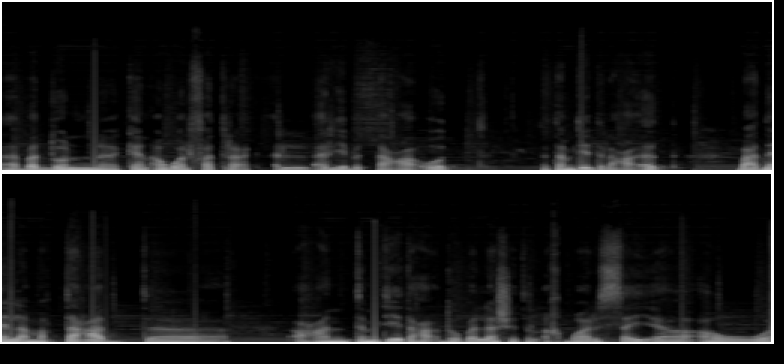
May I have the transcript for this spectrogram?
آه، بدهم كان أول فترة قريب التعاقد لتمديد العقد بعدين لما ابتعد آه، عن تمديد عقده بلشت الأخبار السيئة أو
